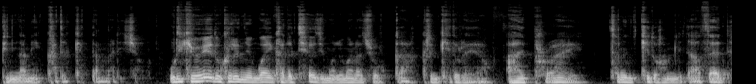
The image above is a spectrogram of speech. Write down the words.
빛남이 가득했단 말이죠. 우리 교회에도 그런 영광이 가득 채워지면 얼마나 좋을까? 그런 기도를 해요. I pray. 저는 기도합니다. That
